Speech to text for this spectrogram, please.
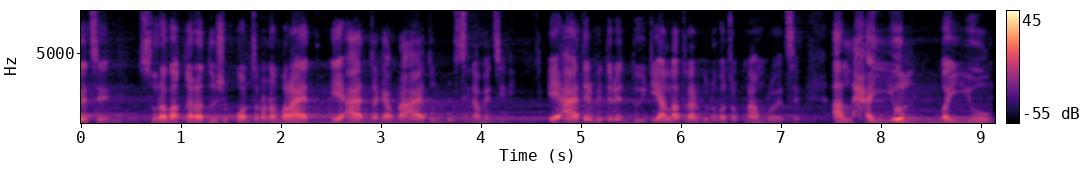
রয়েছে। সূরা বাকারার দুইশো পঞ্চান্ন নম্বর আয়াত, এই আয়াতটাকে আমরা আয়াতুল কুরসি নামে চিনি। এই আয়াতের ভিতরে দুইটি আল্লাহ তাআলার গুণবাচক নাম রয়েছে। আল হাইয়ুল কয়্যুম।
